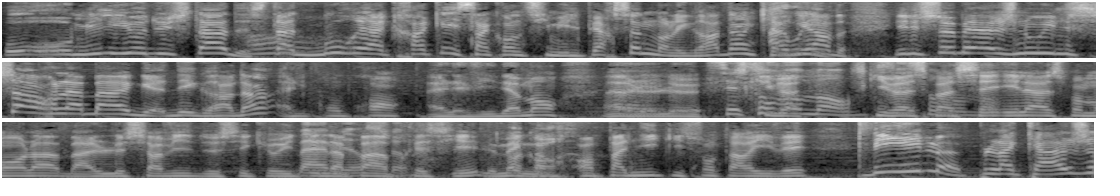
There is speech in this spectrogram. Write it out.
au, au milieu du stade. Stade bourré à craquer, 56 000 personnes dans les gradins qui Ah oui. regardent. Il se met à genoux, il sort la bague des gradins. Elle comprend, elle évidemment, euh, Ouais. le, ce son qui va, moment, ce qui c'est va se passer. moment. Et là, à ce moment-là, bah, le service de sécurité Bah, n'a pas sûr. apprécié. Le mec Oh en, en panique, ils sont arrivés. Bim, plaquage.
